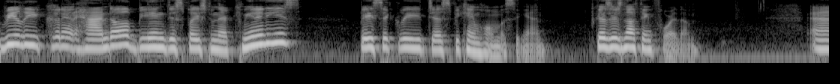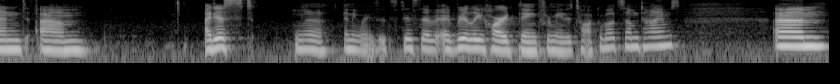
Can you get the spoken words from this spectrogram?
really couldn't handle being displaced from their communities basically just became homeless again because there's nothing for them. And um, I just, uh, anyways, it's just a, a, really hard thing for me to talk about sometimes. Um,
